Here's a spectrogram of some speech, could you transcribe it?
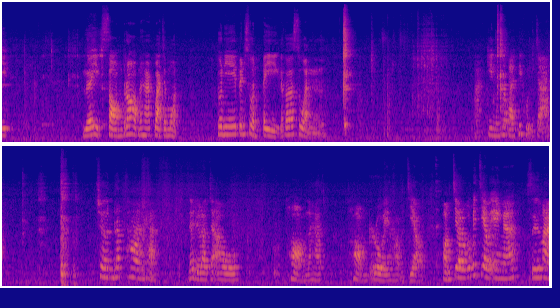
อีกเหลืออีกสองรอบนะคะ กว่าจะหมด ตัวนี้เป็นส่วนปีกแล้วก็ส่วนอะกินเข้าไปพี่ขุนจ๋าเชิญรับทานค่ะ แล้วเดี๋ยวเราจะเอา หอมนะคะ หอมโรยค่ะหอมเจียว หอมเจียวเราก็ไม่เจียวเองนะ ซื้อมา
